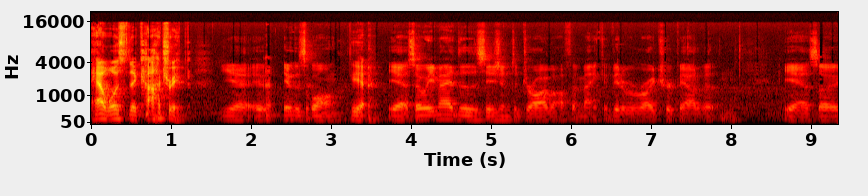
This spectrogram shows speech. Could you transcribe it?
how was the car trip? Yeah, it, it was long. Yeah. Yeah, so we made the decision to drive off and make a bit of a road trip out of it, and yeah, so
